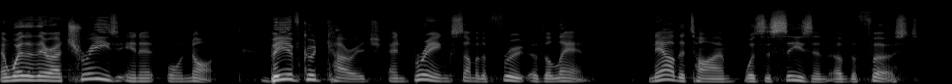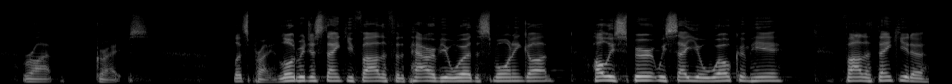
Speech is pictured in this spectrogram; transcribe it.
and whether there are trees in it or not. Be of good courage and bring some of the fruit of the land. Now the time was the season of the first ripe grapes. Let's pray. Lord, we just thank you, Father, for the power of your word this morning, God. Holy Spirit, we say you're welcome here. Father, thank you to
